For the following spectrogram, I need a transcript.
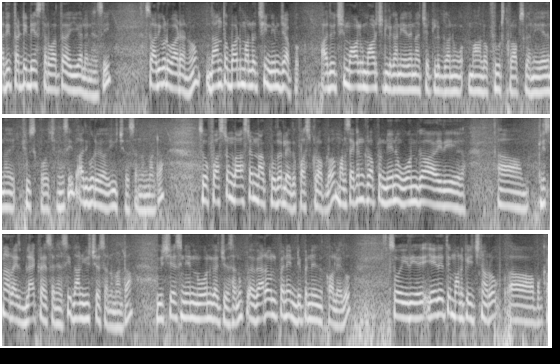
అది థర్టీ డేస్ తర్వాత ఇవ్వాలనేసి సో అది కూడా వాడాను. దాంతోపాటు మళ్ళీ వచ్చి నిమ్జాప్. అది వచ్చి మామూలుగా మామిడి చెట్లు కానీ ఏదైనా చెట్లకు కానీ మామూలుగా ఫ్రూట్స్ క్రాప్స్ కానీ ఏదైనా చూసుకోవచ్చు అనేసి అది కూడా యూజ్ చేశాను అనమాట so first time last time నాకు కుదరలేదు ఫస్ట్ క్రాప్లో. మళ్ళీ సెకండ్ క్రాప్లో నేను ఓన్గా ఇది కృష్ణా రైస్ బ్లాక్ రైస్ అనేసి దాన్ని యూజ్ చేశాను అనమాట యూజ్ చేసి నేను ఓన్గా చేశాను. వేరే పైన డిపెండెన్స్ కాలేదు. సో ఇది ఏదైతే మనకి ఇచ్చినారో ఒక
